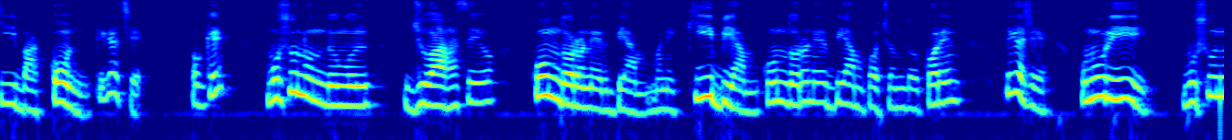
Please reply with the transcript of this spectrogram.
কী বা কোন, ঠিক আছে? ওকে? মুসুন উন্দুঙ্গুল জুয়া হাসেও কোন ধরনের ব্যায়াম? মানে কি ব্যায়াম? কোন ধরনের ব্যায়াম পছন্দ করেন? ঠিক আছে? উনুরি, মুসুন,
